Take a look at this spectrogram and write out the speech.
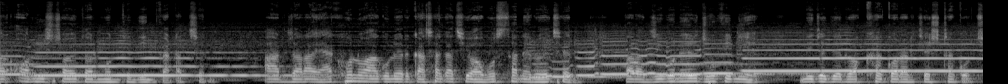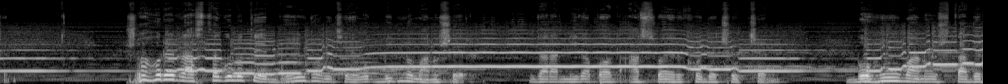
আর অনিশ্চয়তার মধ্যে দিন কাটাচ্ছেন। আর যারা এখনও আগুনের কাছাকাছি অবস্থানে রয়েছেন, তারা জীবনের ঝুঁকি নিয়ে নিজেদের রক্ষা করার চেষ্টা করছেন। শহরের রাস্তাগুলোতে ভিড় জমেছে উদ্বিগ্ন মানুষের, যারা নিরাপদ আশ্রয়ের খোঁজে ছুটছেন। বহু মানুষ তাদের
